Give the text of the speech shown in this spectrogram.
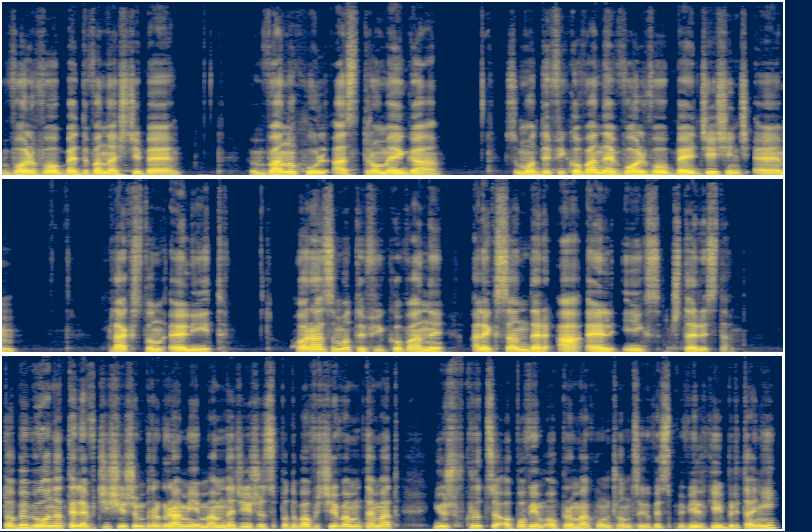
Volvo B12B Vanhool Astromega zmodyfikowane Volvo B10M Plaxton Elite oraz zmodyfikowany Alexander ALX400. To by było na tyle w dzisiejszym programie. Mam nadzieję, że spodobał się Wam temat. Już wkrótce opowiem o promach łączących Wyspy Wielkiej Brytanii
